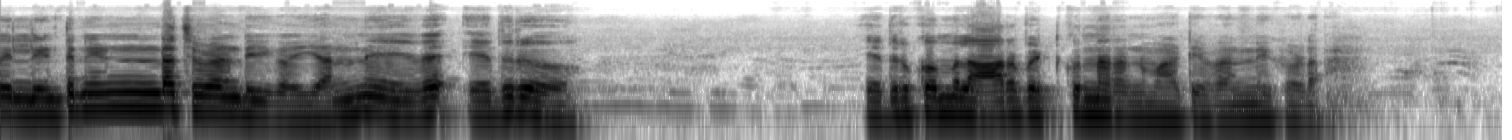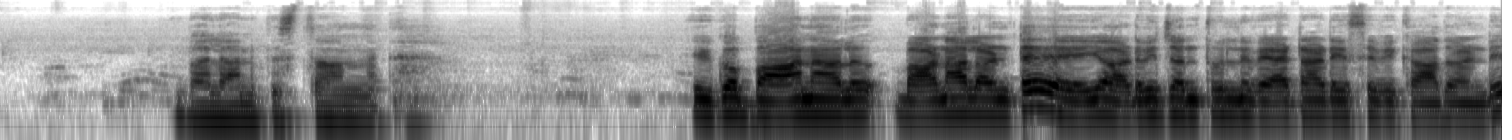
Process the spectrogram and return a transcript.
వీళ్ళ ఇంటి నిండా చూడండి ఇగో ఇవన్నీ ఇవే ఎదురు ఎదురు కొమ్ములు ఆరబెట్టుకున్నారన్నమాట ఇవన్నీ కూడా. భలే అనిపిస్తూ ఉన్నాయి. ఇగో బాణాలు బాణాలు అంటే ఇగో అడవి జంతువుల్ని వేటాడేసేవి కాదు అండి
